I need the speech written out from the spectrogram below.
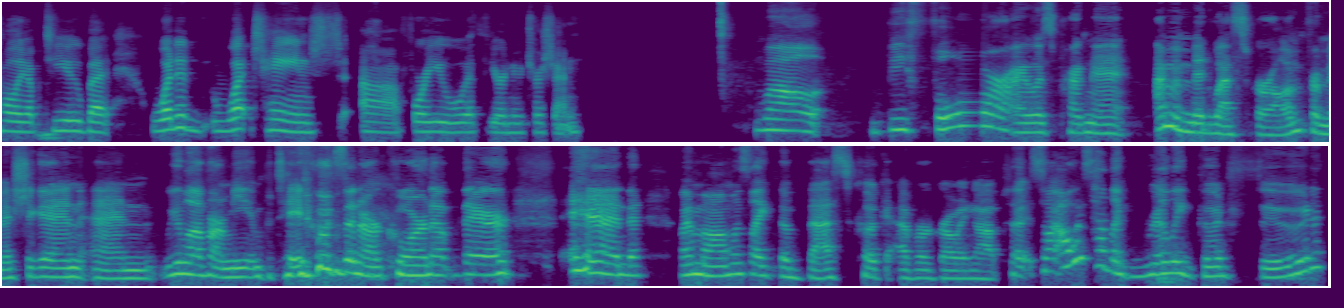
totally up to you but what did what changed uh, for you with your nutrition well before i was pregnant i'm a midwest girl i'm from michigan and we love our meat and potatoes and our corn up there and my mom was like the best cook ever growing up so, so i always had like really good food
